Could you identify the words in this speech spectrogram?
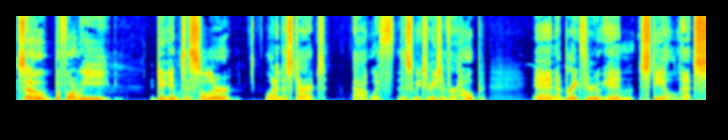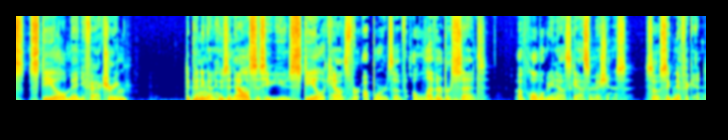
So before we dig into solar, wanted to start out with this week's reason for hope and a breakthrough in steel. That's steel manufacturing. Depending on whose analysis you use, steel accounts for upwards of 11% of global greenhouse gas emissions. So significant.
